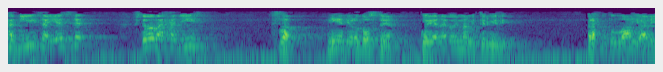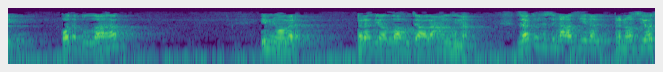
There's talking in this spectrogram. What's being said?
hadisa jeste što ovaj hadis slab, nije vjerodostojan, koji je nego imam i termidi. Rahmetullahi alaihi. Od Abdullaha ibn Omera radi Allahu ta'ala anuhuma. Zato što se nalazi jedan prenosioc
